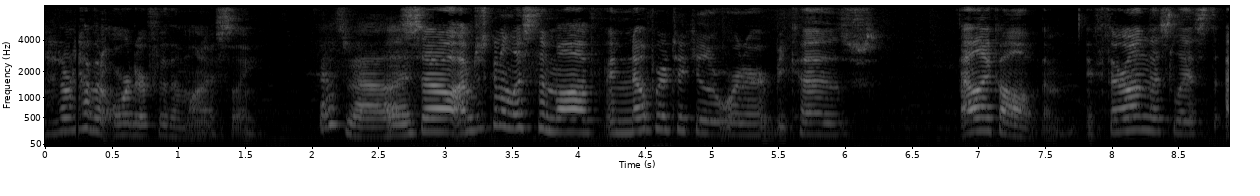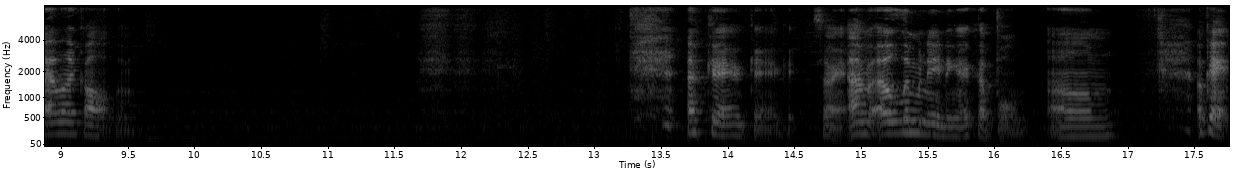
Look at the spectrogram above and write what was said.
I don't have an order for them honestly. That's valid. So I'm just gonna list them off in no particular order because I like all of them. If they're on this list, I like all of them. okay, okay, okay. Sorry, I'm eliminating a couple. Um, okay,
